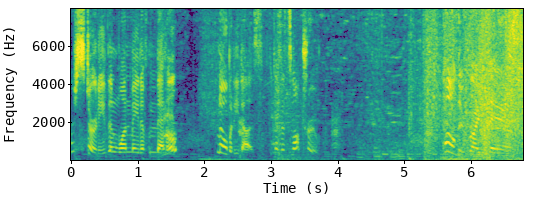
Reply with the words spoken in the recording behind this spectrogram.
More sturdy than one made of metal? Nobody does, because it's not true. Hold it right there.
